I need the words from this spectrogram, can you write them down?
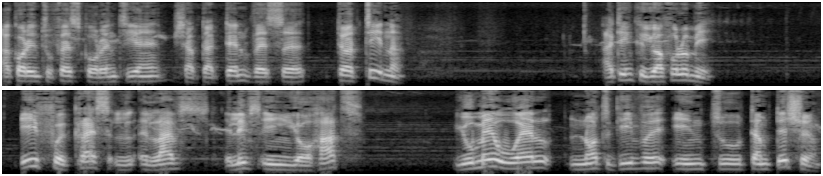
According to 1 Corinthians chapter 10 verse 13. I think you are following me. If Christ lives, lives in your heart, you may well not give in to temptation.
